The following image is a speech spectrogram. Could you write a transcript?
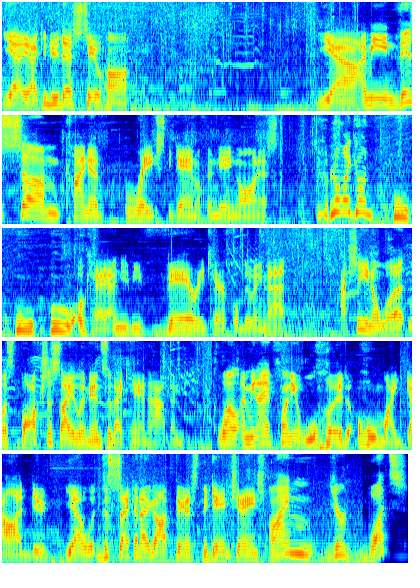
Yeah, I can do this too, huh? Yeah, I mean, this, um, kind of breaks the game, if I'm being honest. No, my gun! Ooh, ooh, ooh. Okay, I need to be very careful doing that. Actually, you know what? Let's box this island in so that can't happen. Well, I mean, I have plenty of wood. Oh my god, dude. Yeah, the second I got this, the game changed. I'm... You're... What?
